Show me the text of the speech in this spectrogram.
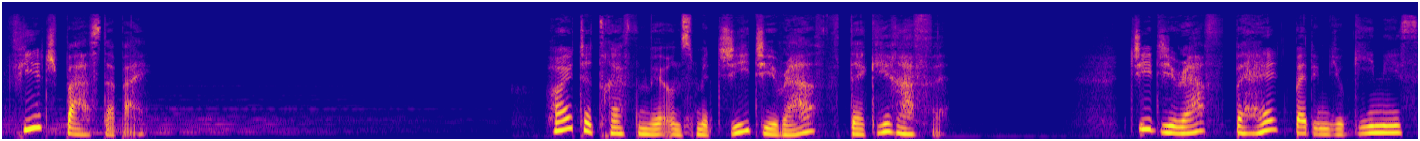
Viel Spaß dabei! Heute treffen wir uns mit Gigi Raff, der Giraffe. Gigi Raff behält bei den Yoginis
